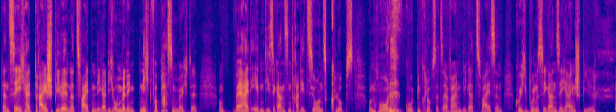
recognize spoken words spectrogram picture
dann sehe ich halt drei Spiele in der zweiten Liga, die ich unbedingt nicht verpassen möchte. Und wer halt eben diese ganzen Traditionsclubs und hohen, guten Clubs jetzt einfach in Liga 2 sind, gucke ich die Bundesliga an, sehe ich ein Spiel.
